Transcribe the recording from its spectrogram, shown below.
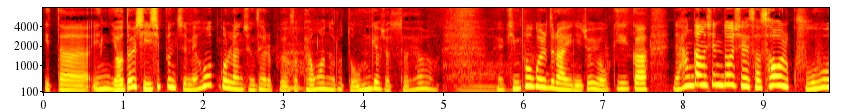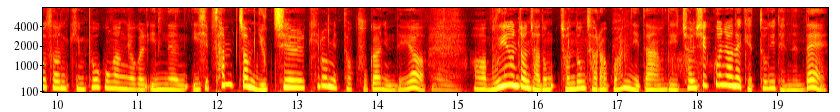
있다인 8시 20분쯤에 호흡 곤란 증세를 보여서 병원으로 또 옮겨졌어요. 어. 네, 김포 골드 라인이죠. 여기가 한강 신도시에서 서울 9호선 김포공항역을 잇는 23.67km 구간인데요. 네. 어, 무인운전 자동 전동차라고 합니다. 근데 2019년에 개통이 됐는데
